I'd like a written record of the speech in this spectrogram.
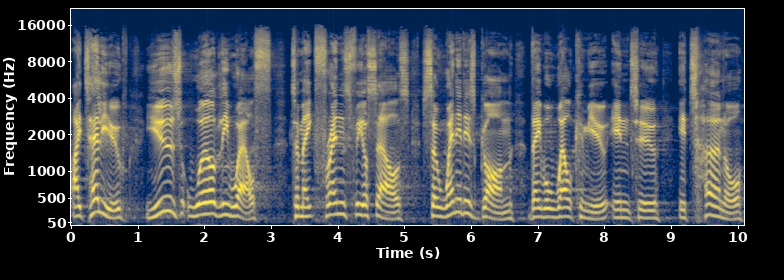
I tell you, use worldly wealth to make friends for yourselves, so when it is gone, they will welcome you into eternal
